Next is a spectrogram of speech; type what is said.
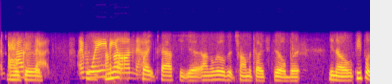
I'm Oh, past good. that. I'm way I'm beyond that. I'm not quite past it yet. I'm a little bit traumatized still, but you know, people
